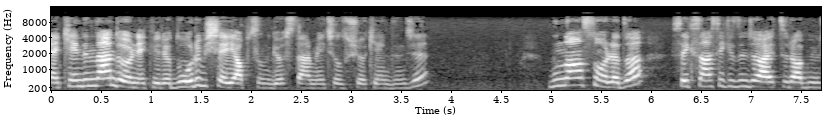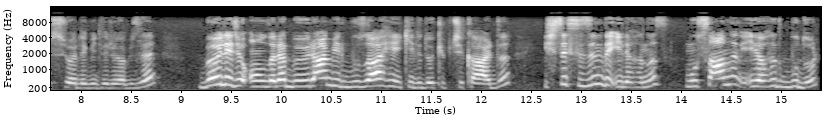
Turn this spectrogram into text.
yani kendinden de örnek veriyor. Doğru bir şey yaptığını göstermeye çalışıyor kendince. Bundan sonra da 88. ayette Rabbimiz şöyle bildiriyor bize. Böylece onlara böğren bir buzağı heykeli döküp çıkardı. İşte sizin de ilahınız, Musa'nın ilahı budur.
